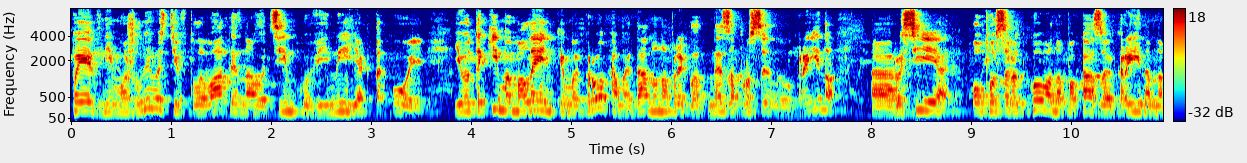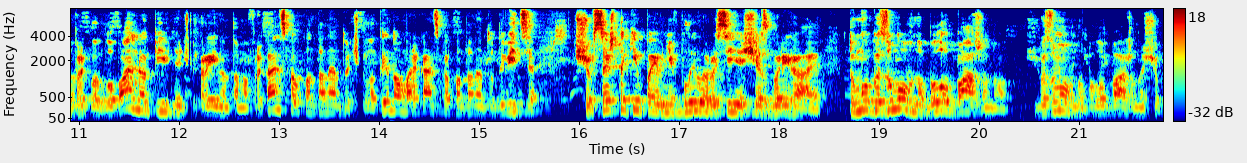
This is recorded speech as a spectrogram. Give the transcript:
Певні можливості впливати на оцінку війни як такої, і от такими маленькими кроками, да, ну, наприклад, не запросили Україну. е, Росія опосередковано показує країнам, наприклад, глобального півдня, чи країнам там африканського континенту чи латиноамериканського континенту. Дивіться, що все ж таки певні впливи Росія ще зберігає. Тому безумовно було бажано. Безумовно, було бажано, щоб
